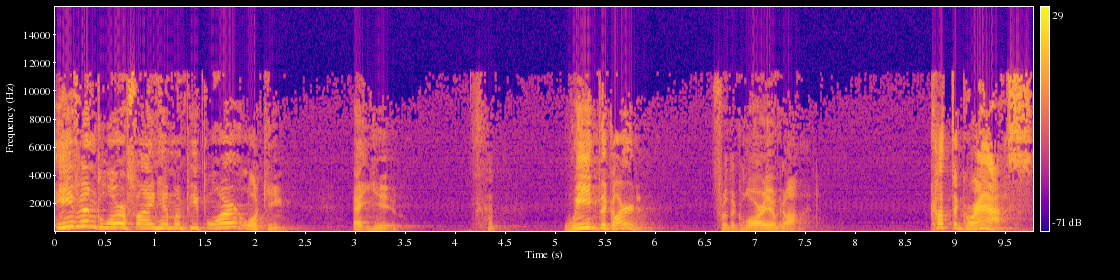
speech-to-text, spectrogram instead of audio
Even glorifying Him when people aren't looking at you. Weed the garden for the glory of God. Cut the grass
